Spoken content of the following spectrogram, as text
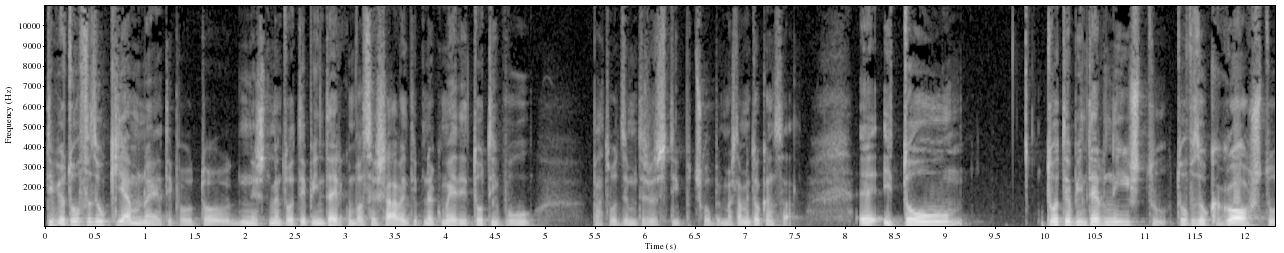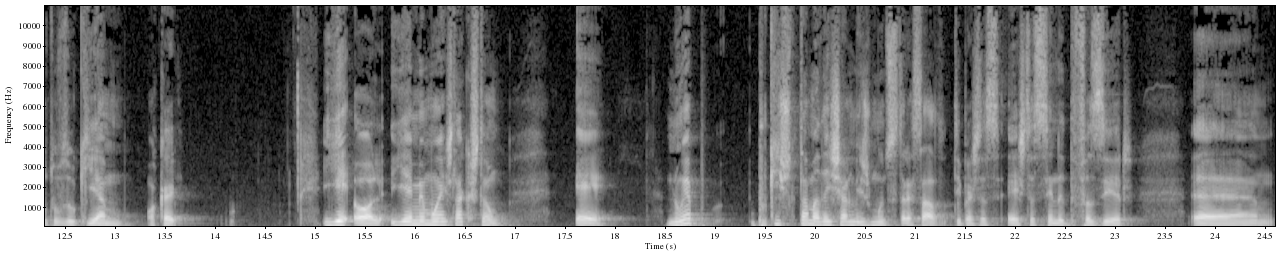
tipo, eu estou a fazer o que amo, não é? Tipo, tô, neste momento estou a tempo inteiro, como vocês sabem, tipo, na comédia estou tipo, pá, estou a dizer muitas vezes tipo, desculpem, mas também estou cansado. Uh, e estou estou o tempo inteiro nisto, estou a fazer o que gosto, estou a fazer o que amo, ok? E é, olha, e é mesmo esta a questão. É, não é porque isto está-me a deixar mesmo muito estressado. Tipo, esta, esta cena de fazer uh,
